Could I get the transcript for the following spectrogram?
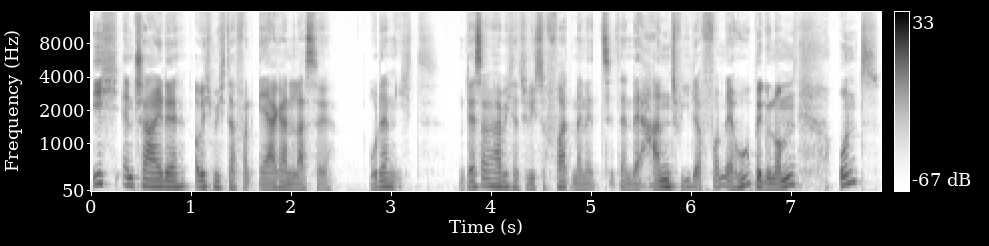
ich entscheide, ob ich mich davon ärgern lasse oder nicht. Und deshalb habe ich natürlich sofort meine zitternde Hand wieder von der Hupe genommen und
